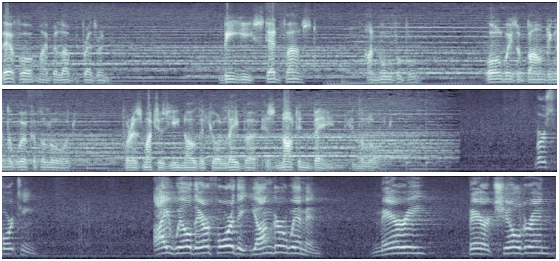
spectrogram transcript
Therefore, my beloved brethren, be ye steadfast, unmovable, always abounding in the work of the Lord, for as much as ye know that your labor is not in vain in the Lord. Verse 14 I will therefore that younger women marry, bear children,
